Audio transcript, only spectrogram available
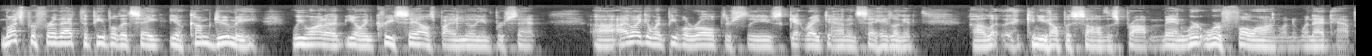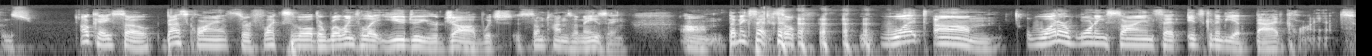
much prefer that to people that say, you know, come do me. We want to, you know, increase sales by a million percent. Uh, I like it when people roll up their sleeves, get right down, and say, "Hey, look at, uh, let, can you help us solve this problem?" Man, we're we're full on when when that happens. Okay, so best clients are flexible. They're willing to let you do your job, which is sometimes amazing. Um, that makes sense. So, what um, what are warning signs that it's going to be a bad client,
